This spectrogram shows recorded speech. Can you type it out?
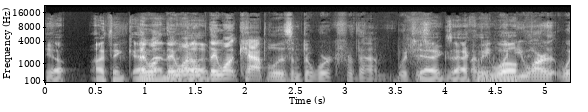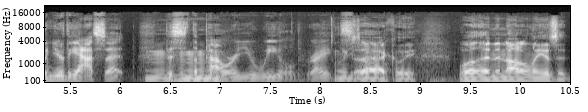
Yep. I think. They and want then, they want uh, they want capitalism to work for them, which is Yeah, exactly. I mean, Well- when you are when you're the asset, this is the power you wield, right? So- Exactly. Well, and then not only is it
